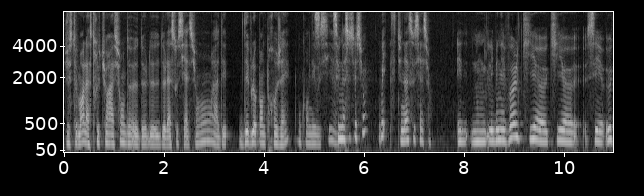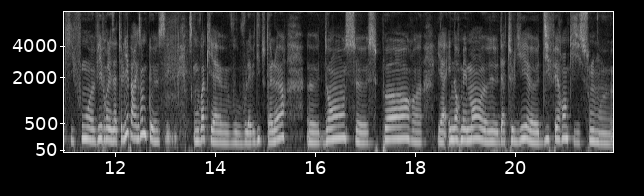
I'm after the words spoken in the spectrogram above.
justement à la structuration de, de l'association, à des développements de projets. Donc on est aussi... C'est une association? Oui, c'est une association. Et donc les bénévoles, qui, euh, qui, euh, c'est eux qui font euh, vivre les ateliers, par exemple, parce qu'on voit qu'il y a, vous, vous l'avez dit tout à l'heure, danse, sport, il y a énormément d'ateliers différents qui sont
